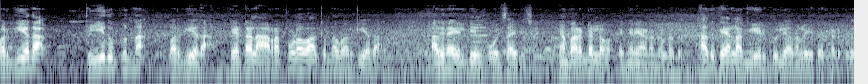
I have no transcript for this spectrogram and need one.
വർഗീയത തീ തുപ്പുന്ന വർഗീയത കേട്ടാൽ അറപ്പുളവാക്കുന്ന വർഗീയത അതിനെ എൽ ഡി എഫ് പ്രോത്സാഹിപ്പിച്ചു. ഞാൻ പറഞ്ഞല്ലോ എങ്ങനെയാണെന്നുള്ളത്. അത് കേരളം അംഗീകരിക്കില്ല എന്നുള്ള ഈ തെരഞ്ഞെടുപ്പ്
